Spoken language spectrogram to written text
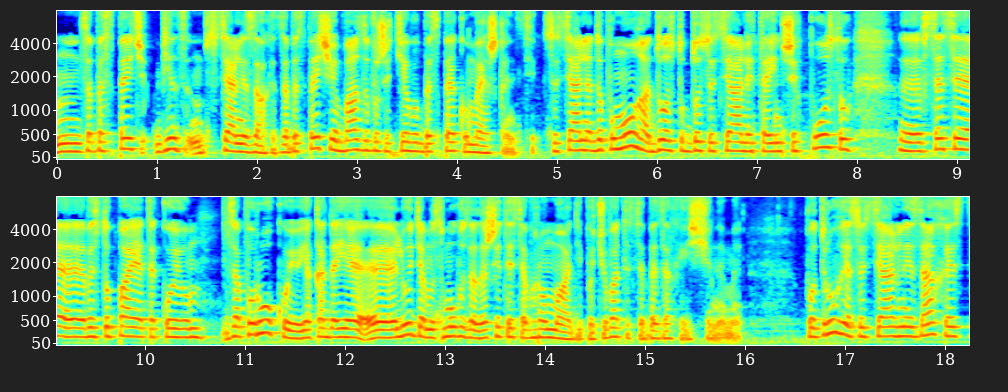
м, забезпеч... він соціальний захист забезпечує базову життєву безпеку мешканців. Соціальна допомога, доступ до соціальних та інших послуг, е, все це виступає такою запорукою, яка дає е, людям змогу залишитися в громаді, почувати себе захищеними. По-друге, соціальний захист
